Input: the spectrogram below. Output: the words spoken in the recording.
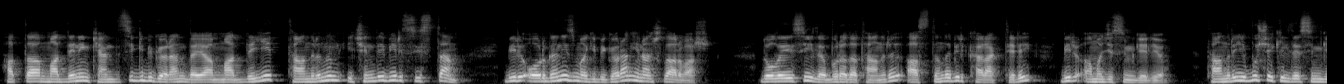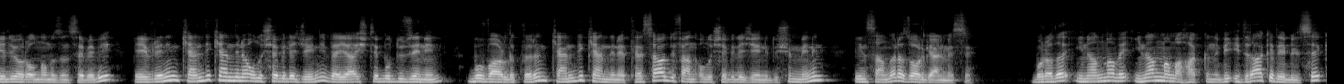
hatta maddenin kendisi gibi gören veya maddeyi tanrının içinde bir sistem, bir organizma gibi gören inançlar var. Dolayısıyla burada tanrı aslında bir karakteri, bir amacı simgeliyor. Tanrı'yı bu şekilde simgeliyor olmamızın sebebi evrenin kendi kendine oluşabileceğini veya işte bu düzenin, bu varlıkların kendi kendine tesadüfen oluşabileceğini düşünmenin insanlara zor gelmesi. Burada inanma ve inanmama hakkını bir idrak edebilsek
